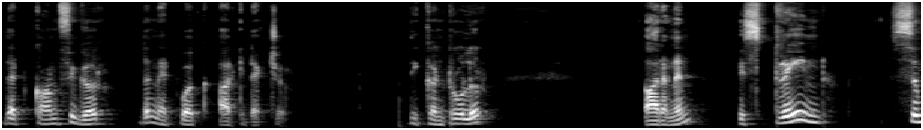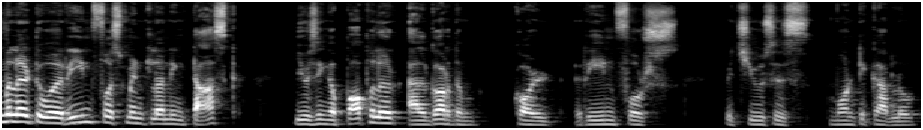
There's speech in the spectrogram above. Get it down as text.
that configure the network architecture. The controller RNN is trained similar to a reinforcement learning task using a popular algorithm called reinforce which uses Monte Carlo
